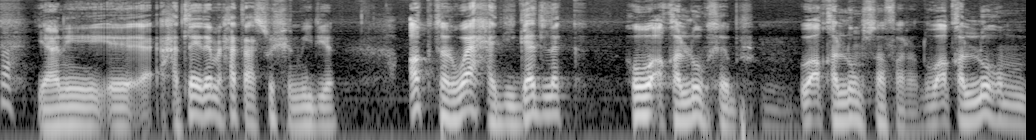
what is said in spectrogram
صح. يعني آه، هتلاقي دايما حتى على السوشيال ميديا أكتر واحد يجادلك هو أقلهم خبره وأقلهم سفرا وأقلهم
